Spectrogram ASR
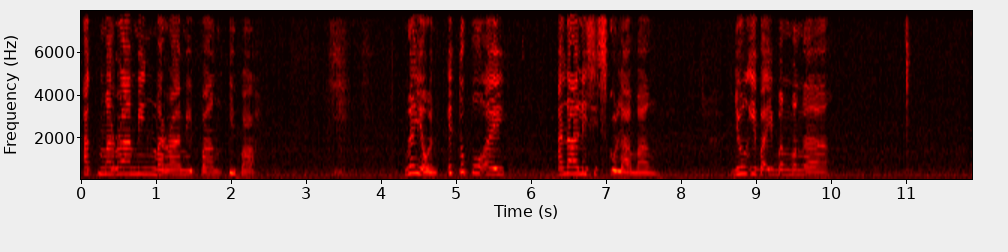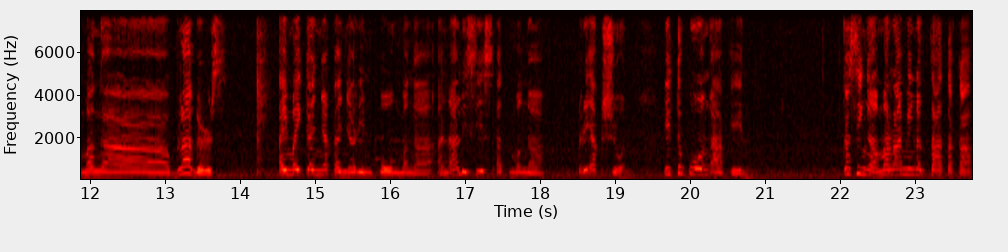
at maraming marami pang iba. Ngayon, ito po ay analysis ko lamang. Yung iba-ibang mga mga vloggers ay may kanya-kanya rin pong mga analysis at mga reaksyon. Ito po ang akin. Kasi nga maraming nagtataka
